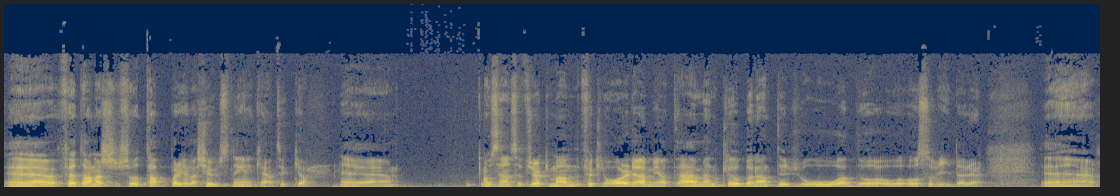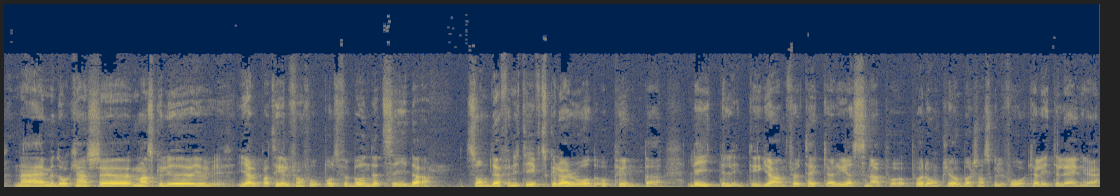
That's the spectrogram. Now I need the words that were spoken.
Eh, för att annars så tappar hela tjusningen kan jag tycka. Eh, och sen så försöker man förklara det där med att äh, men klubbarna har inte råd och, och, och så vidare. Eh, nej, men då kanske man skulle hjälpa till från fotbollsförbundets sida. Som definitivt skulle ha råd att pynta lite, lite grann för att täcka resorna på, på de klubbar som skulle få åka lite längre.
